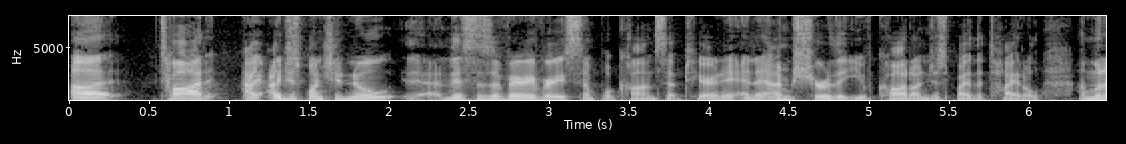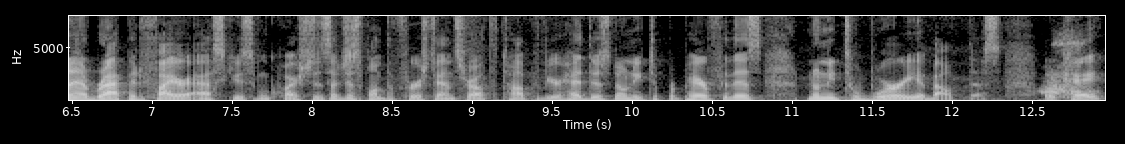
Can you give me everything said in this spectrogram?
Uh, Todd, I, I just want you to know uh, this is a very, very simple concept here, and, and I'm sure that you've caught on just by the title. I'm going to rapid fire ask you some questions. I just want the first answer off the top of your head. There's no need to prepare for this, no need to worry about this. Okay?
